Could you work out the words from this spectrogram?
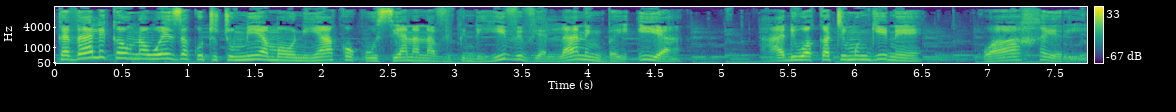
Kadhalika, unaweza kututumia maoni yako kuhusiana na vipindi hivi vya Learning by Ear. Hadi wakati mwingine, kwa heri.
